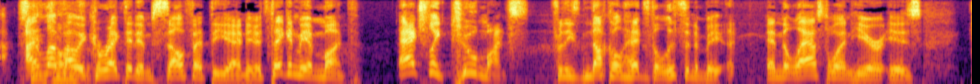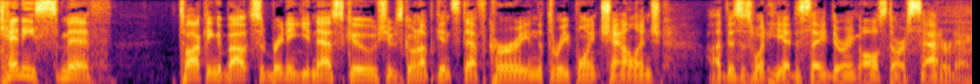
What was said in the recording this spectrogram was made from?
I St. love how he corrected himself at the end. It's taken me a month, actually two months, for these knuckleheads to listen to me. And the last one here is Kenny Smith talking about Sabrina Ionescu. She was going up against Steph Curry in the three point challenge. Uh, this is what he had to say during All Star Saturday.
